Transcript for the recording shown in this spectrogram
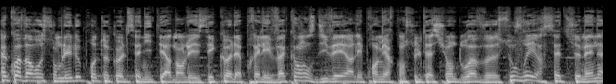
À quoi va ressembler le protocole sanitaire dans les écoles après les vacances d'hiver? Les premières consultations doivent s'ouvrir cette semaine.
